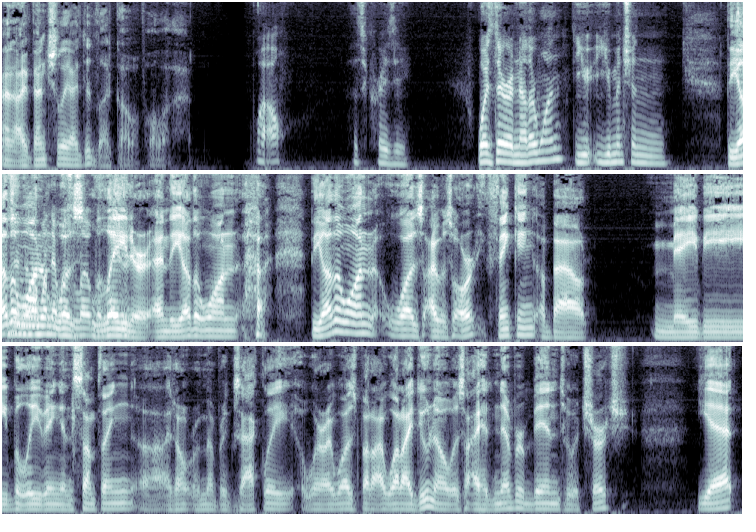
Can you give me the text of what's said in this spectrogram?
And I, eventually I did let go of all of that. Wow. That's crazy. Was there another one? You you mentioned The other one, one that was was, a little bit later, and the other one, the other one was I was already thinking about maybe believing in something. Uh, I don't remember exactly where I was, but I, what I do know is I had never been to a church yet,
